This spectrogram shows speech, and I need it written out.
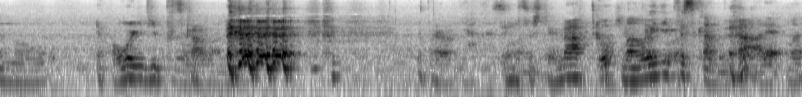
のやっぱオイディプス感はね、やっぱ 演出してんなってまあオイディプス感があれ、まあ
